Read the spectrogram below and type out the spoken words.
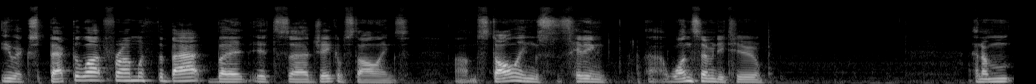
you expect a lot from with the bat, but it's uh, Jacob Stallings. Um, Stallings is hitting uh, 172, and I'm,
